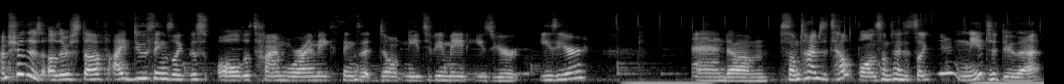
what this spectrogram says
I'm sure there's other stuff. I do things like this all the time where I make things that don't need to be made easier easier. And um, sometimes it's helpful and sometimes it's like, you didn't need to do that.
